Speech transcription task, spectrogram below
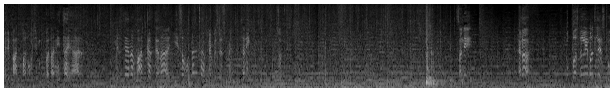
मेरी बात मान, मुझे पता नहीं था यार। मिलते हैं ना, बात करते हैं ना, ये सब होता नहीं था अपने बिज़नेस में, सनी। सुन। सनी, है ना? तू पर्सनली मत ले इसको।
